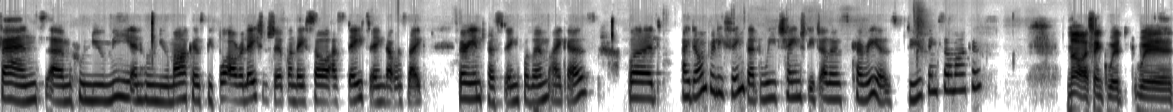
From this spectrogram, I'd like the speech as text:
fans um, who knew me and who knew Marcus before our relationship when they saw us dating. That was like very interesting for them, I guess. But I don't really think that we changed each other's careers. Do you think so, Marcus? No, I think we're we're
